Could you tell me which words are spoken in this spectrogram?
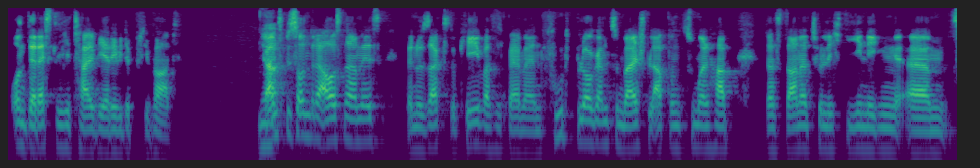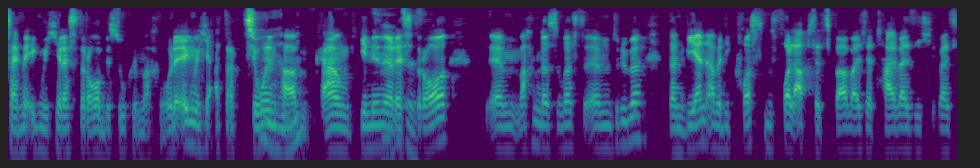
und der restliche Teil wäre wieder privat. Ja. Ganz besondere Ausnahme ist, wenn du sagst, okay, was ich bei meinen Foodbloggern zum Beispiel ab und zu mal habe, dass da natürlich diejenigen, ähm, sag ich mal, irgendwelche Restaurantbesuche machen oder irgendwelche Attraktionen mhm. haben. Keine Ahnung, gehen in ein Restaurant, ähm, machen da sowas ähm, drüber, dann wären aber die Kosten voll absetzbar, weil es ja teilweise, ich, weil es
